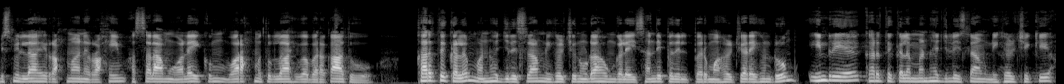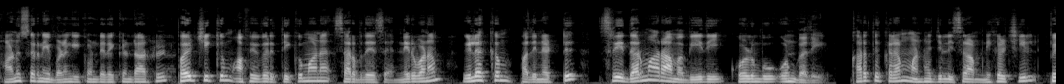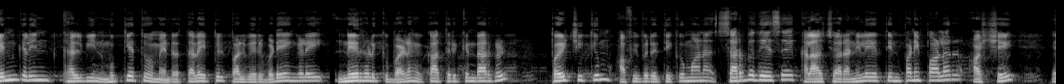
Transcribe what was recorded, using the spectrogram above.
பிஸ்மில்லாஹி ரஹ்மான் ரஹீம் அஸ்லாம் அலைக்கும் வரமத்துல்லாஹி வபரகாத்து கருத்துக்களம் மன்ஹஜுல் இஸ்லாம் நிகழ்ச்சியினூடாக உங்களை சந்திப்பதில் பெருமகிழ்ச்சி அடைகின்றோம். இன்றைய கருத்துக்களம் மன்ஹஜுல் இஸ்லாம் நிகழ்ச்சிக்கு அனுசரணை வழங்கிக் கொண்டிருக்கின்றார்கள் பயிற்சிக்கும் அபிவிருத்திக்குமான சர்வதேச நிறுவனம் இலக்கம் பதினெட்டு ஸ்ரீ தர்மாராம வீதி கொழும்பு ஒன்பது. கருத்துக்களம் மன்ஹஜுல் இஸ்லாம் நிகழ்ச்சியில் பெண்களின் கல்வியின் முக்கியத்துவம் என்ற தலைப்பில் பல்வேறு விடயங்களை நேர்களுக்கு வழங்க காத்திருக்கின்றார்கள். பயிற்சிக்கும் அபிவிருத்திக்குமான சர்வதேச கலாச்சார நிலையத்தின் பணிப்பாளர் அஷே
